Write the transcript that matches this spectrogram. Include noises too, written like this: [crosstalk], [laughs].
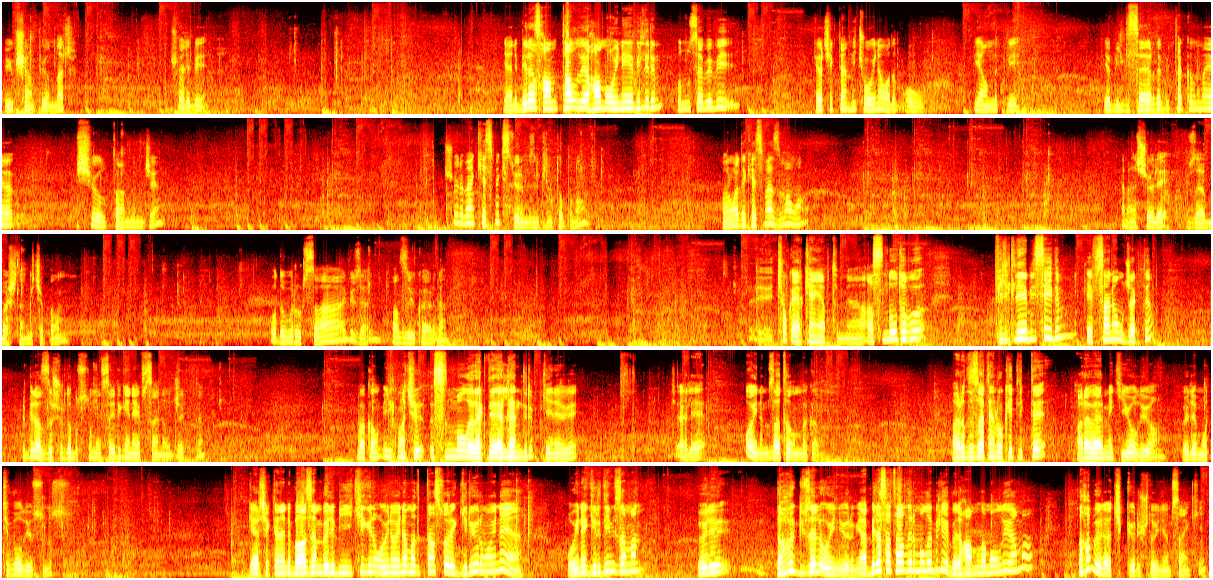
büyük şampiyonlar. Şöyle bir Yani biraz hantal ve ham oynayabilirim. Bunun sebebi gerçekten hiç oynamadım. Oo. Bir anlık bir ya bilgisayarda bir takılmaya bir şey oldu tahminimce. Şöyle ben kesmek istiyorum bizimkinin topunu. Normalde kesmezdim ama hemen şöyle güzel bir başlangıç yapalım. O da vurursa güzel. Fazla yukarıda. Ee, çok erken yaptım ya. Aslında o topu filikleyebilseydim efsane olacaktı. Biraz da şurada boostum olsaydı gene efsane olacaktı. Bakalım ilk maçı ısınma olarak değerlendirip gene bir şöyle oyunumuzu atalım bakalım. Arada zaten Rocket League'de ara vermek iyi oluyor. Böyle motive oluyorsunuz. Gerçekten hani bazen böyle bir iki gün oyun oynamadıktan sonra giriyorum oyuna ya. Oyuna girdiğim zaman böyle daha güzel oynuyorum. Ya biraz hatalarım olabiliyor böyle hamlama oluyor ama daha böyle açık görüşlü oynuyorum sanki.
